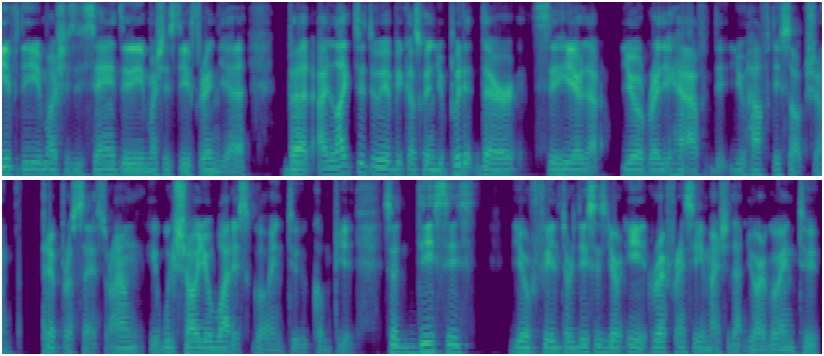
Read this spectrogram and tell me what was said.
if the image is the same, the image is different, yeah. But I like to do it because when you put it there, see here that you already have the, you have this option preprocessed, right? It will show you what is going to compute. So this is your filter. This is your reference image that you are going to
